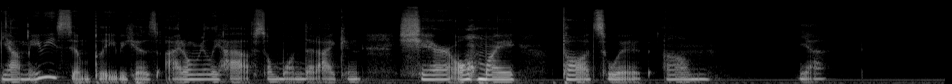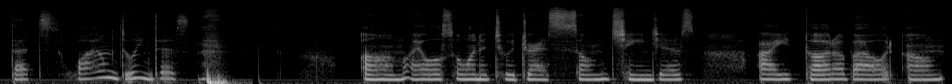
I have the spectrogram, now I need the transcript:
yeah, maybe simply because I don't really have someone that I can share all my thoughts with. Um, yeah, that's why I'm doing this. um, I also wanted to address some changes. I thought about um,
